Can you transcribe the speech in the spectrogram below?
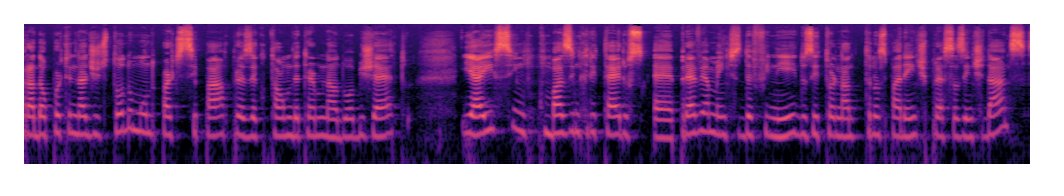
para dar oportunidade de todo mundo participar para executar um determinado objeto. E aí sim, com base em critérios é, previamente definidos e tornado transparente para essas entidades,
